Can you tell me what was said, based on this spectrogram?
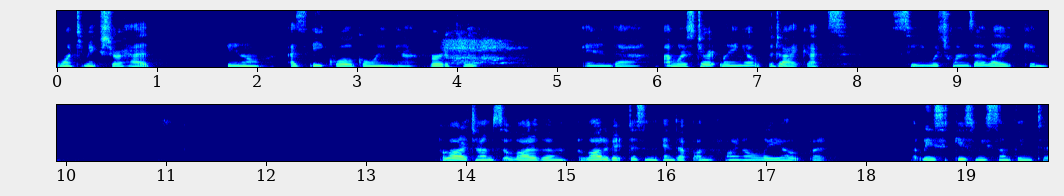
I want to make sure I had, you know, as equal going uh, vertically. And uh, I'm going to start laying out the die cuts, seeing which ones I like. And a lot of times, a lot of them, a lot of it doesn't end up on the final layout, but at least it gives me something to,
